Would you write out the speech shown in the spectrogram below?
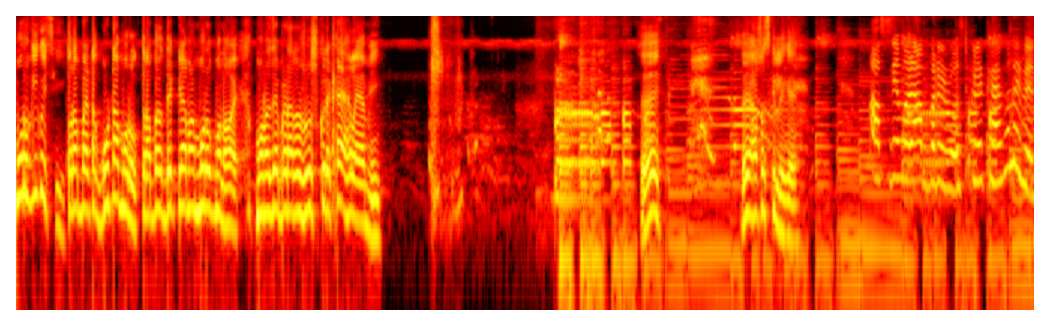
মোরগ কি কইছি। তোর আব্বা একটা গোটা মোরগ। তোর দেখলে আমার মোরগ মনে হয়। মনে হয় যে বেড়ার রোস্ট করে খেয়ে হেলাই আমি। এই এই হাসস কি লেগে? আপনি আমার আব্বারে রোস্ট করে খায় ফেলাইবেন?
